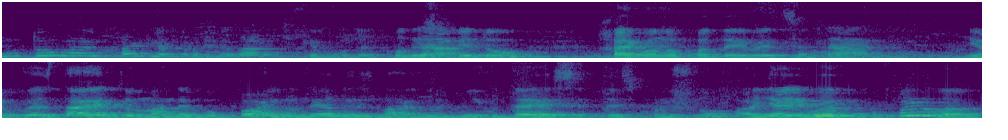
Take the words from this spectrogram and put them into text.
Ну думаю, хай для профілактики буде. Колись Так. піду, хай воно подивиться. Так. І ви знаєте, в мене буквально, ну, я не знаю, ну, днів 10 десь пройшло, а я його як купила,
